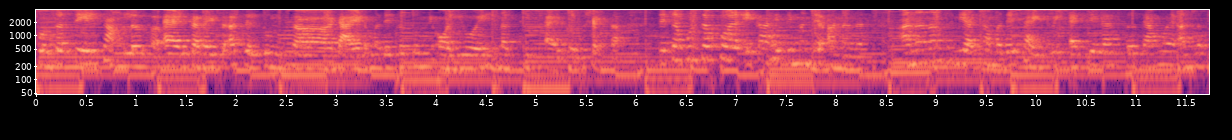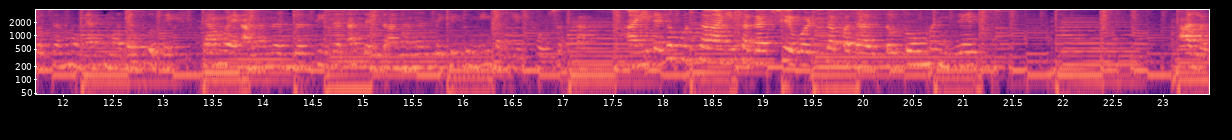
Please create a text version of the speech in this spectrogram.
कोणतं तेल चांगलं ऍड करायचं असेल तुमच्या डाएटमध्ये तर तुम्ही ऑलिव्ह ऑइल नक्कीच ऍड करू शकता. त्याच्या पुढचं फळ एक आहे ते म्हणजे अननस. अननस याच्यामध्ये सायट्रिक ऍसिड असतं त्यामुळे अन्नपचन होण्यास मदत होते. त्यामुळे अननस जर सीझन असेल तर अननस देखील तुम्ही नक्कीच खाऊ शकता. आणि त्याच्या पुढचा आणि सगळ्यात शेवटचा पदार्थ तो म्हणजे आलं.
